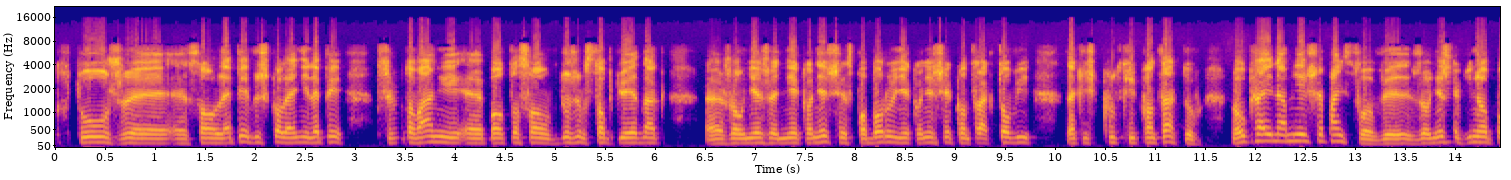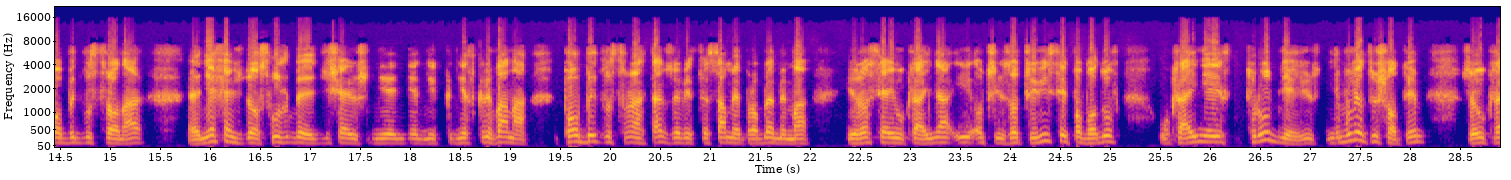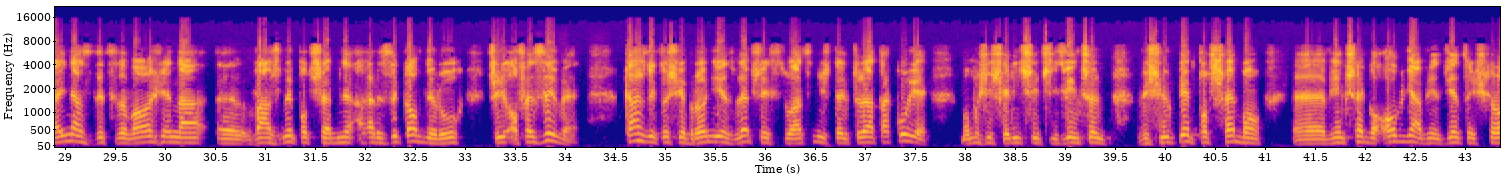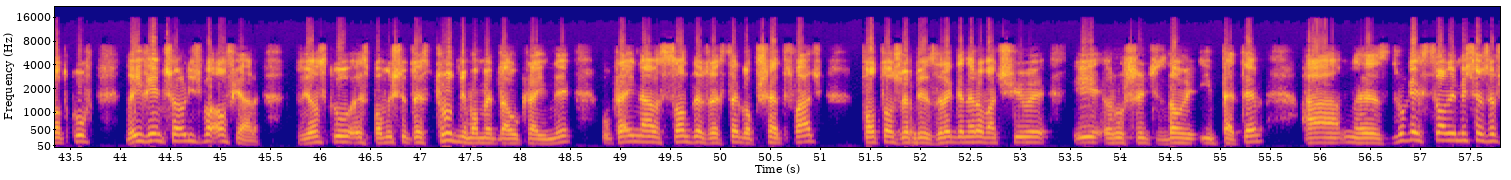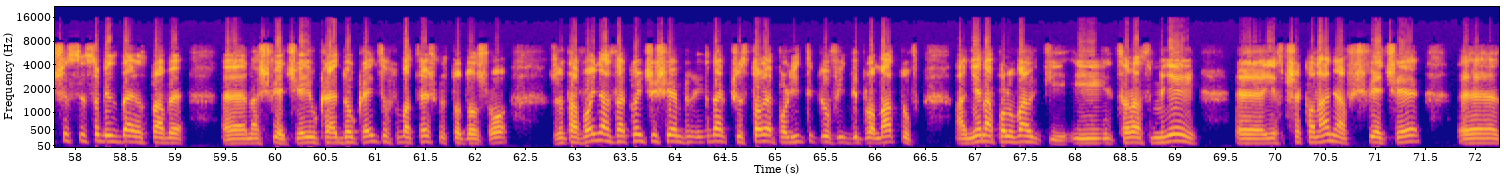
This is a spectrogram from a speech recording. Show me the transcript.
którzy e, są lepiej wyszkoleni, lepiej przygotowani, e, bo to są w dużym stopniu jednak e, żołnierze niekoniecznie z poboru i niekoniecznie kontraktowi z jakichś krótkich kontraktów. No Ukraina mniejsze państwo, żołnierze giną po obydwu stronach, E, niechęć do służby dzisiaj już nie, nie, nie, nie skrywana po obydwu stronach także, więc te same problemy ma i Rosja i Ukraina i oczy, z oczywistych powodów Ukrainie jest trudniej, już, nie mówiąc już o tym, że Ukraina zdecydowała się na e, ważny, potrzebny, ale ryzykowny ruch, czyli ofensywę. Każdy, kto się broni, jest w lepszej sytuacji niż ten, który atakuje, bo musi się liczyć z większym wysiłkiem, potrzebą e, większego ognia, więc więcej środków, no i większą liczbę ofiar. W związku z powyższym to jest trudny moment dla Ukrainy. Ukraina sądzę, że chce go przetrwać po to, żeby zregenerować siły i ruszyć z nowym impetem. A e, z drugiej strony myślę, że wszyscy sobie zdają sprawę e, na świecie i do Ukraińców chyba też już to doszło, że ta wojna zakończy się jednak przy stole polityków i dyplomatów, a nie na polu walki i coraz mniej e, jest przekonania w świecie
